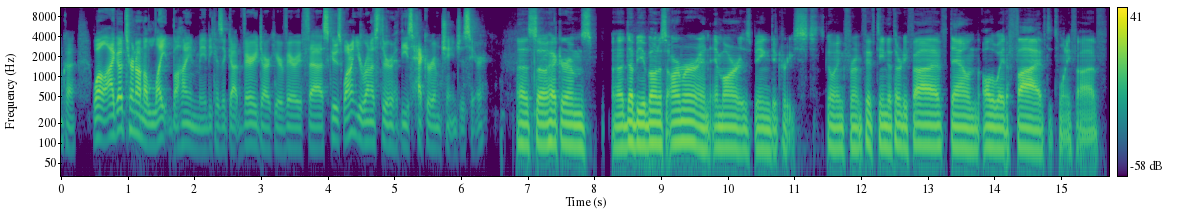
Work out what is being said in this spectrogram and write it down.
Okay. Well, I go turn on a light behind me because it got very dark here very fast. Goose, why don't you run us through these Hecarim changes here? Uh, so Hecarim's uh, W bonus armor and MR is being decreased. It's going from 15 to 35 down all the way to 5 to 25.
